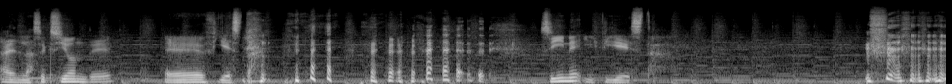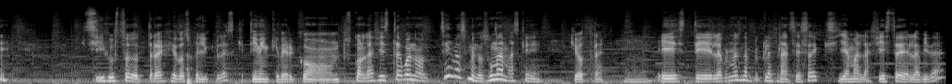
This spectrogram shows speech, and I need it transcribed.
en la sección de eh, fiesta? Cine y fiesta. Sí, justo traje dos películas que tienen que ver con, pues, con la fiesta. Bueno, sí, más o menos, una más que, que otra. Este, la primera es una película francesa que se llama La fiesta de la vida.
